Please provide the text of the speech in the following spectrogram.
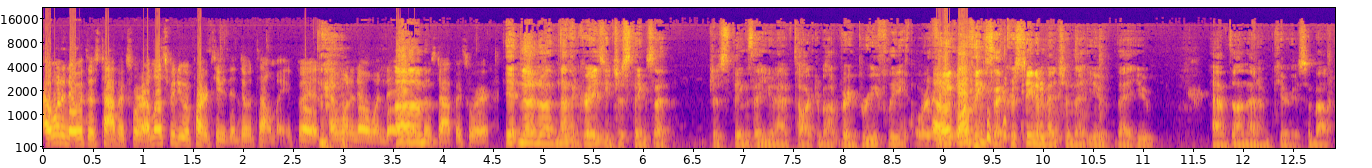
I want to know what those topics were. Unless we do a part two, then don't tell me. But I want to know one day Um, what those topics were. Yeah, no, no, nothing crazy. Just things that just things that you and I have talked about very briefly, or, Oh, okay. or things that Christina mentioned that you that you have done that I'm curious about.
